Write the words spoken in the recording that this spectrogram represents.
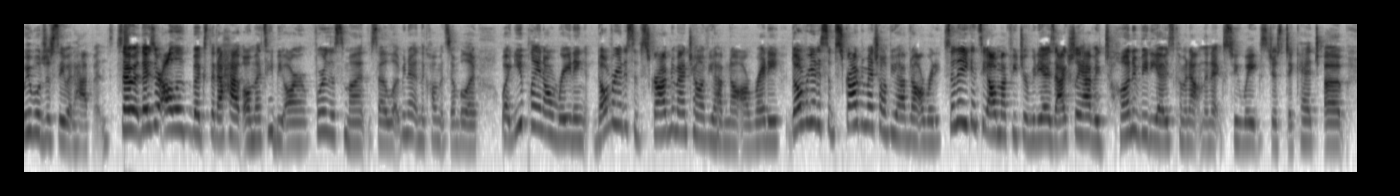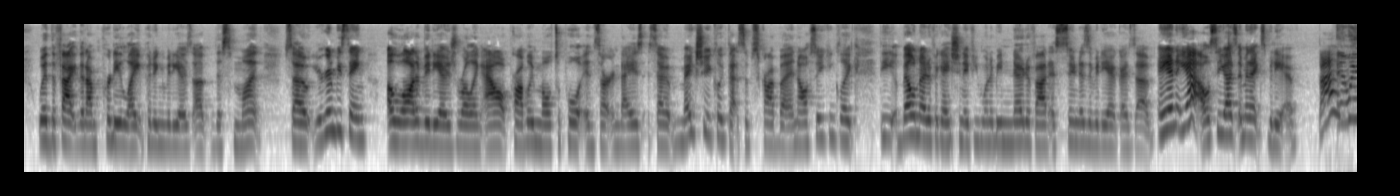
we will just see what happens. So those are all of the books that I have on my TBR for this month. So let me know in the comments down below what you plan on reading. Don't forget to subscribe to my channel if you have not already. Don't forget to subscribe to my channel if you have not already so that you can see all my future videos. I actually have a ton of videos coming out in the next two weeks just to catch up with the fact that I'm pretty late putting videos up this month. So you're going to be seeing a lot of videos rolling out, probably multiple in certain days. So make sure you click that subscribe button. Also, you can click the bell notification if you want to be notified as soon as a video goes up. And yeah, I'll see you guys in my next video. Bye!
